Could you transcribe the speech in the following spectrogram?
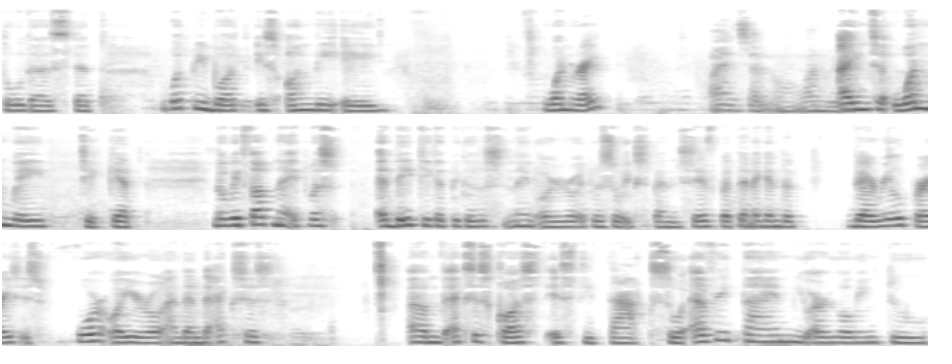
told us that what we bought is only a one right one way. one way ticket no we thought na it was a day ticket because 9 euro. It was so expensive. But then again the the real price is 4 euro and then the excess um the excess cost is the tax. So every time you are going to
